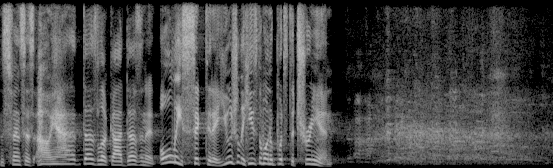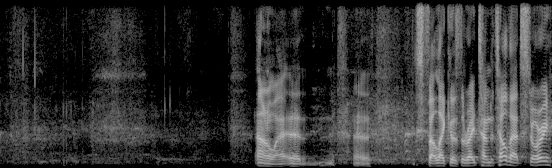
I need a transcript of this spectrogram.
And Sven says, Oh, yeah, it does look odd, doesn't it? Ole's sick today. Usually he's the one who puts the tree in. I don't know why. Uh, uh, just felt like it was the right time to tell that story.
